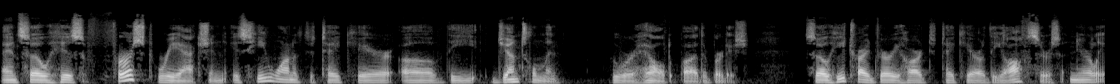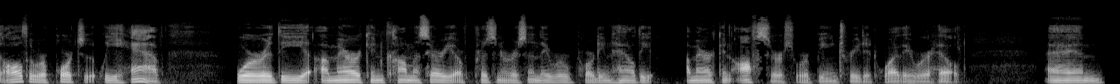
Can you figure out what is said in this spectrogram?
And so his first reaction is he wanted to take care of the gentlemen who were held by the British. So he tried very hard to take care of the officers. Nearly all the reports that we have were the American Commissary of Prisoners, and they were reporting how the American officers were being treated while they were held. And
